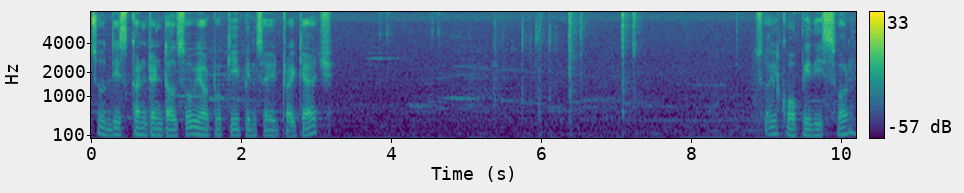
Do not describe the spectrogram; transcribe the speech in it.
So this content also we have to keep inside try catch so I'll copy this one.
